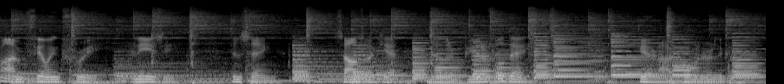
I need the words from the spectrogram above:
I'm feeling free and easy and saying, sounds like yet another beautiful day here in our corner of the globe.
